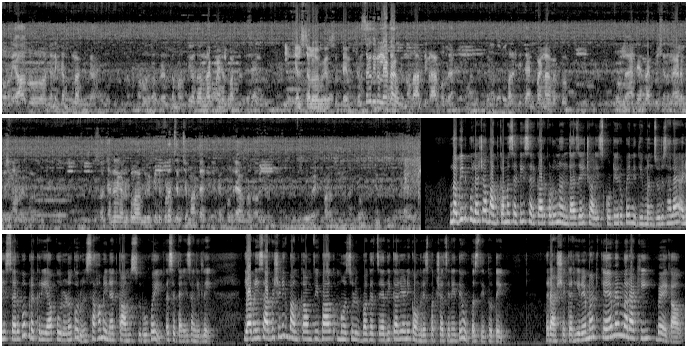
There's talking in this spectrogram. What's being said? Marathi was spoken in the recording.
ನೋಡೋಣ ಯಾವುದು ಜನಕ್ಕೆ ಅನುಕೂಲ ಆಗ್ತದೆ. ಮಾಡುವಂಥ ಪ್ರಯತ್ನ ಮಾಡ್ತೀವಿ. ಅದು ಅಂದಾಗ ಫೈನಲ್ ಆಗ್ತದೆ ಈ ಕೆಲಸ ಚಾಲೂ ಆಗಬೇಕು ಟೈಮ್ ಕೆಲಸ ಇನ್ನೂ ಲೇಟ್ ಆಗುತ್ತೆ. ಇನ್ನೊಂದು ಆರು ತಿಂಗಳು ಆಗ್ಬೋದು. ಅದು ಡಿಸೈನ್ ಫೈನಲ್ ಆಗಬೇಕು. ಲ್ಯಾಂಡ್ ಏನಾರ ಅಕ್ವಿಷನ್ ಲ್ಯಾಂಡ್ ಅಕ್ವಿಷನ್ ಮಾಡಬೇಕು. ಸೊ ಜನರಿಗೆ ಅನುಕೂಲ ಆಗೋ ರೀತಿಯಲ್ಲಿ ಕೂಡ ಚರ್ಚೆ ಮಾಡ್ತಾ ಇದ್ದೀವಿ ಯಾಕಂದ್ರೆ ತೊಂದರೆ ಆಗ್ಬೋದು ಅವರಿಗೆ ವೇಟ್ ಮಾಡೋದು नवीन पुलाच्या बांधकामासाठी सरकारकडून अंदाजे चाळीस कोटी रुपये निधी मंजूर झालाय आणि सर्व प्रक्रिया पूर्ण करून सहा महिन्यात काम सुरू होईल असे त्यांनी सांगितले यावेळी सार्वजनिक बांधकाम विभाग महसूल विभागाचे अधिकारी आणि काँग्रेस पक्षाचे नेते उपस्थित होते Rajashekhar Hiremath K M M Marathi Belgaum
